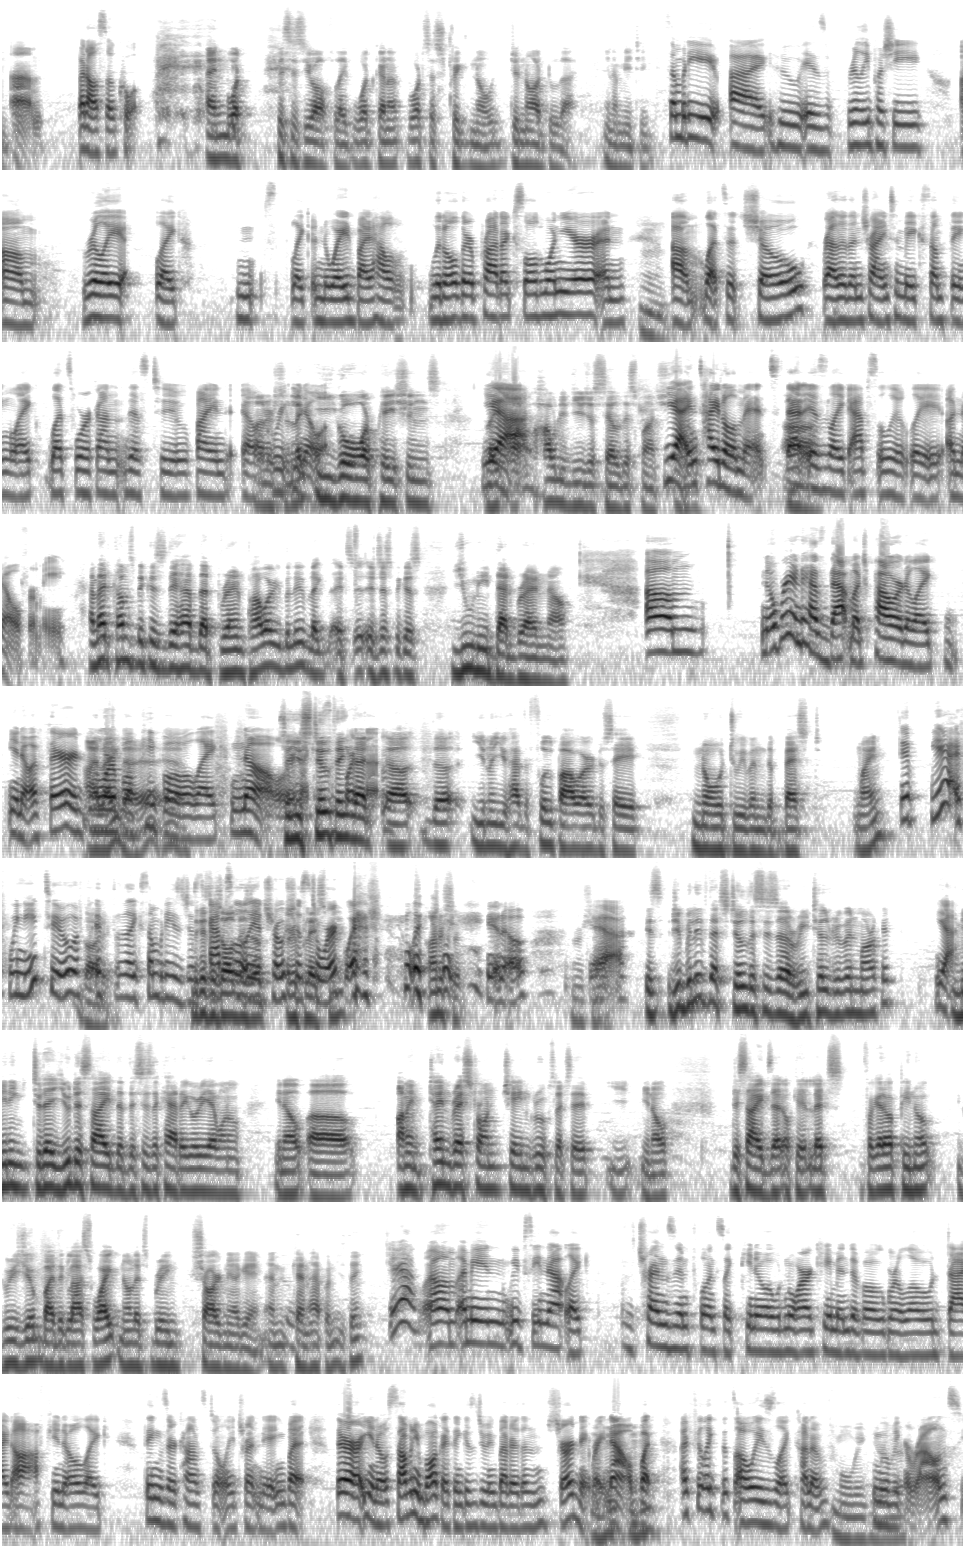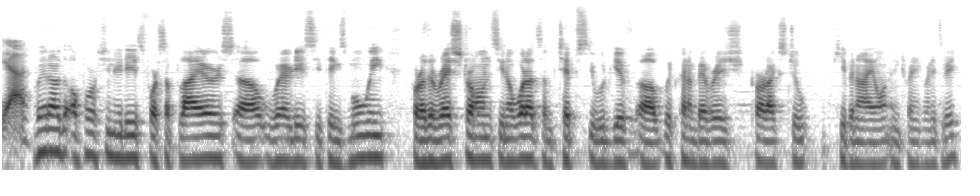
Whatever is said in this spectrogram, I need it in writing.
um, but also cool. and what pisses you off like what kind of what's a strict no do not do that in a meeting. Somebody uh, who is really pushy, um, really like like annoyed by how little their product sold one year and Hmm. um, lets it show rather than trying to make something like let's work on this to find uh, re- you like know. ego or patience? Like, Yeah. uh, how did you just sell this much? Yeah you know? entitlement. That Ah. is like absolutely a no for me. And that comes because they have that brand power you believe? Like it's it's just because you need that brand now um, no brand has that much power to like you know if they're I like horrible that, yeah, people yeah. like no So you still think that uh, the you know you have the full power to say no to even the best wine? If yeah, if we need to, if, if like somebody's just Because absolutely a atrocious to work with, like Understood. you know, yeah, Is do you believe that still this is a retail driven market? yeah, Meaning today you decide that this is the category I want to you know uh, I mean ten restaurant chain groups let's say you, you know decides that okay let's forget about Pinot Grigio buy the glass white now let's bring Chardonnay again and it can happen you think? yeah. Um, I mean, we've seen that like the trends influence like Pinot Noir came into vogue, Merlot died off. You know, like things are constantly trending. But there, are, you know, Sauvignon Blanc I think is doing better than Chardonnay right Mhm, now. mhm. But I feel like that's always like kind of Moving moving there. around. Yeah. Where are the opportunities for suppliers? Uh, where do you see things moving for other restaurants? You know, what are some tips you would give uh, with kind of beverage products to keep an eye on in 2023?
